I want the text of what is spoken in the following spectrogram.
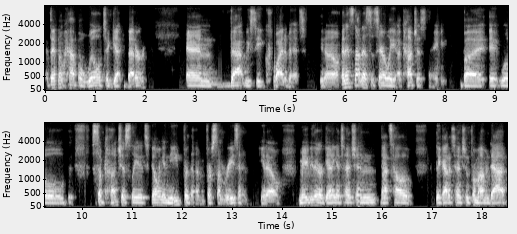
if they don't have a will to get better and that we see quite a bit you know, and it's not necessarily a conscious thing, but it will subconsciously, it's feeling a need for them for some reason, you know, maybe they're getting attention. That's how they got attention from mom and dad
